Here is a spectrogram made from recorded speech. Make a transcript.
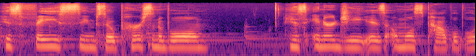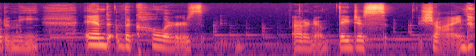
His face seems so personable his energy is almost palpable to me. And the colors, I don't know, they just shine.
